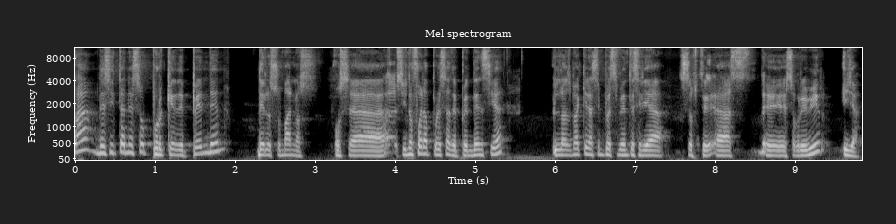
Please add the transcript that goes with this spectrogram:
Ah, necesitan eso porque dependen de los humanos. O sea, si no fuera por esa dependencia, las máquinas simplemente sería eh, sobrevivir y ya.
